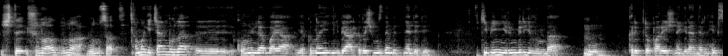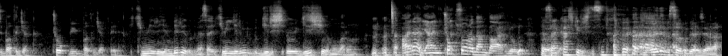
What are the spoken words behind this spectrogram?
işte şunu al, bunu al, bunu sat. Ama geçen burada e, konuyla baya yakından ilgili bir arkadaşımız ne, ne dedi? 2021 yılında bu kripto para işine girenlerin hepsi batacak. Çok büyük batacak dedi. 2021 yılı mesela 2020 giriş giriş yılı mı var onun? hayır hayır yani çok sonradan dahil olup Ya sen kaç girişlisin? Öyle mi soruluyor acaba?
